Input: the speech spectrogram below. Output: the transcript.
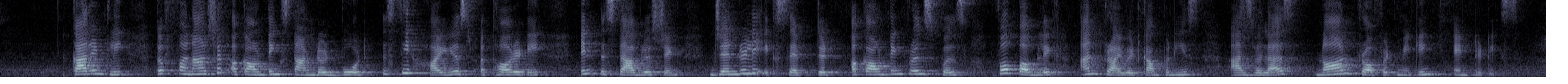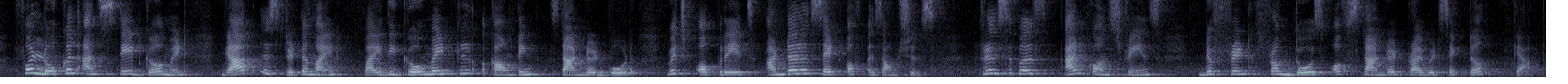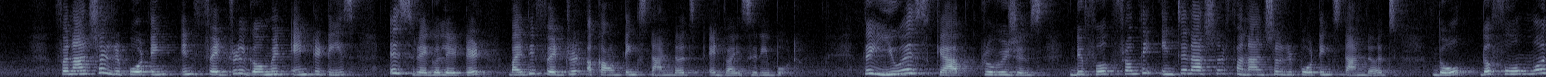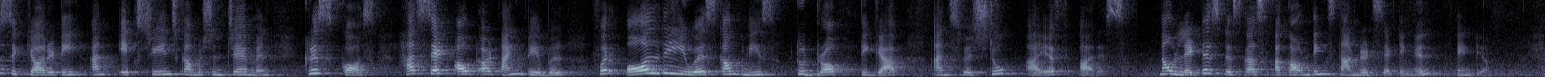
Currently, the Financial Accounting Standard Board is the highest authority in establishing generally accepted accounting principles for public and private companies as well as non-profit making entities. For local and state government, GAAP is determined by the Governmental Accounting Standard Board which operates under a set of assumptions, principles and constraints different from those of standard private sector GAAP. Financial reporting in federal government entities is regulated by the Federal Accounting Standards Advisory Board. The US GAAP provisions differ from the International Financial Reporting Standards though the former Security and Exchange Commission Chairman Chris Cox has set out a timetable for all the US companies to drop the GAAP and switch to IFRS. Now let us discuss accounting standard setting in India.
